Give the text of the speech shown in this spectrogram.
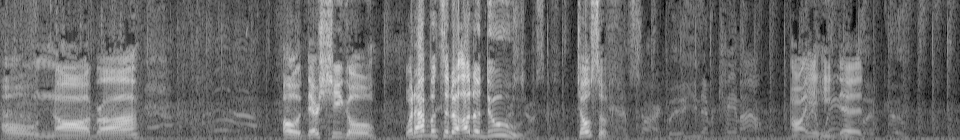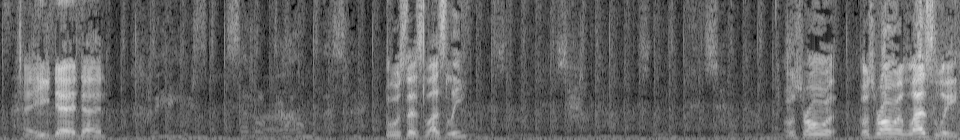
Oh, no, bruh. Oh, there she go. What happened to the other dude? Joseph. I'm sorry, but you never came out. Oh, yeah, he dead. Yeah, he dead, dead. Please, down, Who was this, Leslie? What's wrong with What's wrong with Leslie?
